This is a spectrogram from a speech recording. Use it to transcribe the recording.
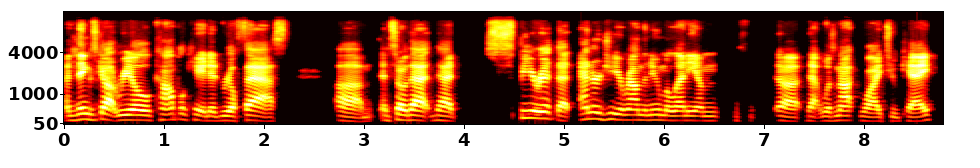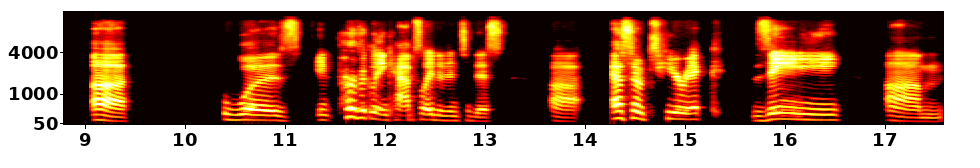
and things got real complicated real fast. Um, and so that that spirit, that energy around the new millennium, uh, that was not Y2K. Uh, was in, perfectly encapsulated into this uh, esoteric, zany, um,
